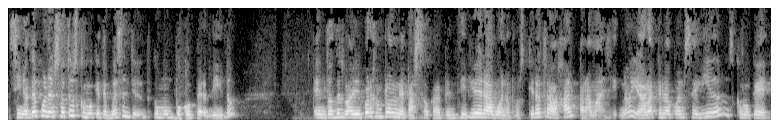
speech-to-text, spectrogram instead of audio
si no te pones otros, como que te puedes sentir como un poco perdido. Entonces, a mí, por ejemplo, me pasó que al principio era, bueno, pues quiero trabajar para Magic, ¿no? Y ahora que lo he conseguido, es como que,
